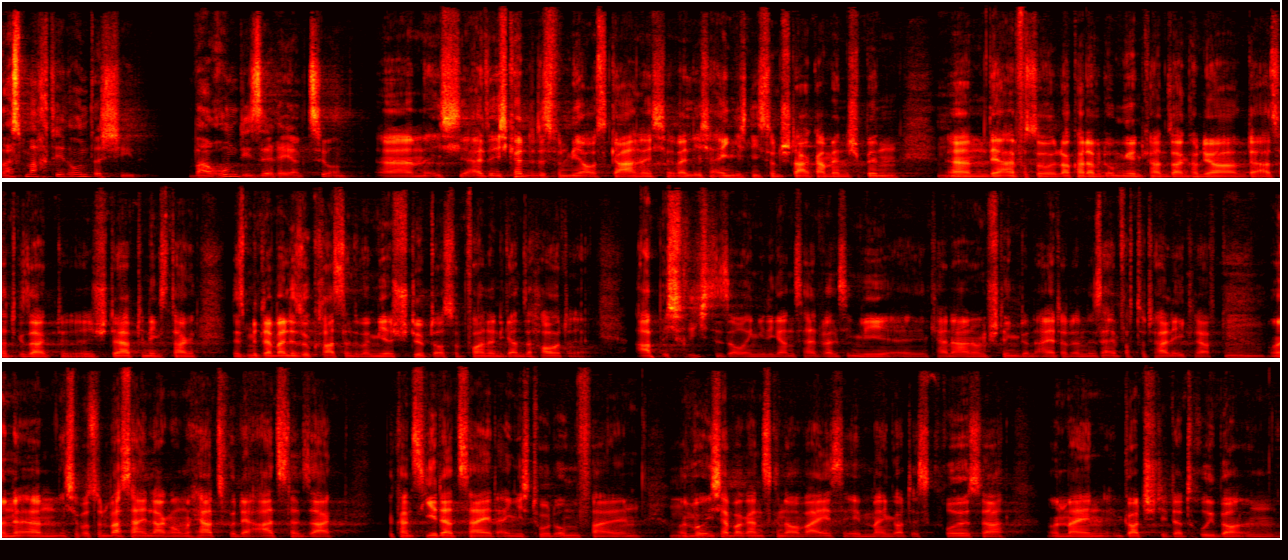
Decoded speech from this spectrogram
was macht den Unterschied? Warum diese Reaktion? Ähm, ich, also ich könnte das von mir aus gar nicht, weil ich eigentlich nicht so ein starker Mensch bin, mhm. ähm, der einfach so locker damit umgehen kann, sagen kann, ja, der Arzt hat gesagt, ich sterbe die nächsten Tage. Das ist mittlerweile so krass, also bei mir stirbt auch so vorne die ganze Haut ab. Ich rieche das auch irgendwie die ganze Zeit, weil es irgendwie, äh, keine Ahnung, stinkt und eitert und ist einfach total ekelhaft. Mhm. Und ähm, ich habe auch so eine Wassereinlagerung im Herz, wo der Arzt halt sagt, du kannst jederzeit eigentlich tot umfallen. Mhm. Und wo ich aber ganz genau weiß, eben, mein Gott ist größer und mein Gott steht da drüber. Und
